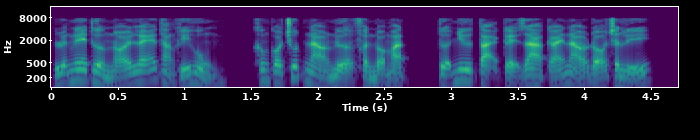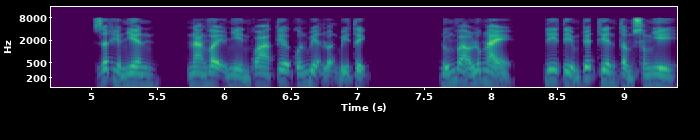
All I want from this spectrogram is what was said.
luyện nghe thường nói lẽ thẳng khí hùng, không có chút nào nửa phần bỏ mặt, tựa như tại kể ra cái nào đó chân lý. Rất hiển nhiên, nàng vậy nhìn qua kia cuốn biện luận bi tịch. Đúng vào lúc này, đi tìm tuyết thiên tầm song nhi,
